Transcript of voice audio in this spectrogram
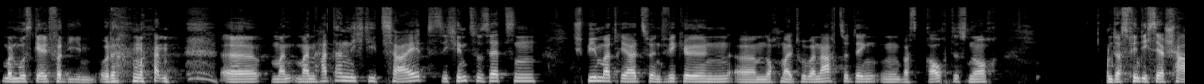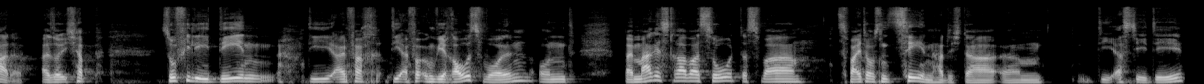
man muss Geld verdienen. Oder man, äh, man, man hat dann nicht die Zeit, sich hinzusetzen, Spielmaterial zu entwickeln, ähm, nochmal drüber nachzudenken, was braucht es noch. Und das finde ich sehr schade. Also ich habe so viele Ideen, die einfach, die einfach irgendwie raus wollen. Und bei Magistra war es so, das war 2010 hatte ich da ähm, die erste Idee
